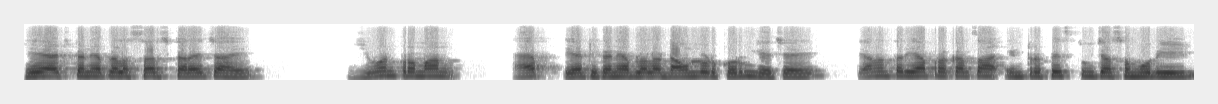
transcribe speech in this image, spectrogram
हे या ठिकाणी आपल्याला सर्च करायचे आहे. जीवन प्रमाण ॲप या ठिकाणी आपल्याला डाउनलोड करून घ्यायचे आहे. त्यानंतर या प्रकारचा इंटरफेस तुमच्यासमोर येईल.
